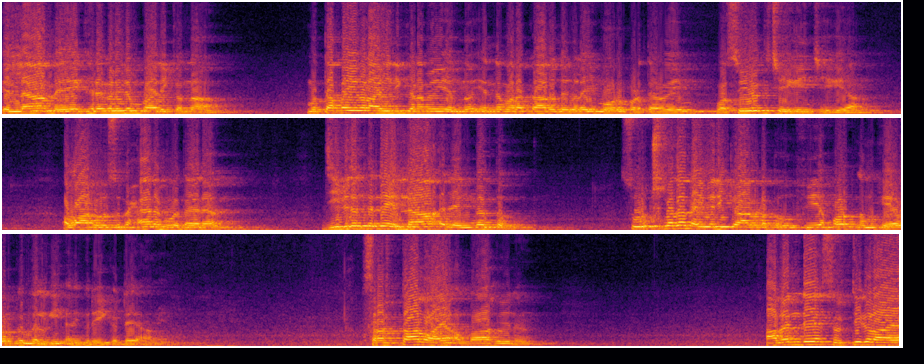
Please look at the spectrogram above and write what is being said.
എല്ലാ മേഖലകളിലും പാലിക്കുന്ന മുത്തപ്പൈകളായിരിക്കണമേ എന്ന് എന്നെ മറക്കാതെ നിങ്ങളെയും ഓർമ്മപ്പെടുത്തുകയും വസീയത്ത് ചെയ്യുകയും ചെയ്യുകയാണ്. അള്ളാഹു സുബാനുഭവത്തേന ജീവിതത്തിന്റെ എല്ലാ രംഗത്തും സൂക്ഷ്മത കൈവരിക്കാനുള്ള തൗഫിയപ്പ് നമുക്ക് ഏവർക്കും നൽകി അനുഗ്രഹിക്കട്ടെ ആമീൻ. സ്രഷ്ടാവായ അള്ളാഹുവിന് അവന്റെ സൃഷ്ടികളായ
